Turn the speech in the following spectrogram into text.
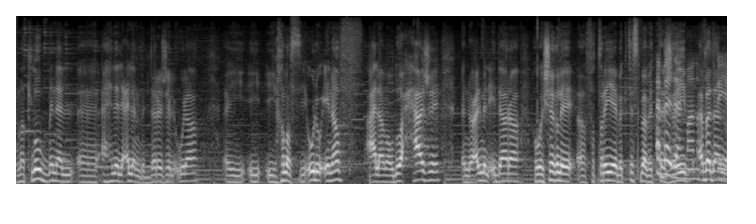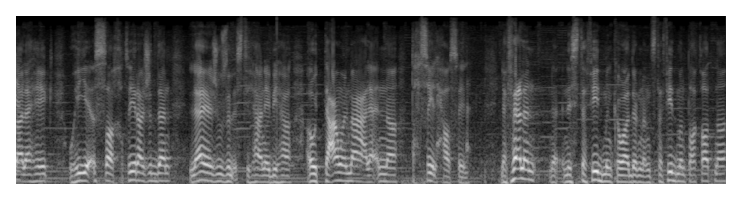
مطلوب من أهل العلم بالدرجة الأولى خلص يقولوا انف على موضوع حاجة إنه علم الإدارة هو شغلة فطرية بكتسبها بالتجريب ابدا ما, أبداً ما لهيك وهي قصة خطيرة جدا لا يجوز الاستهانة بها أو التعامل معها على إنها تحصيل حاصل. لفعلا نستفيد من كوادرنا نستفيد من طاقاتنا.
